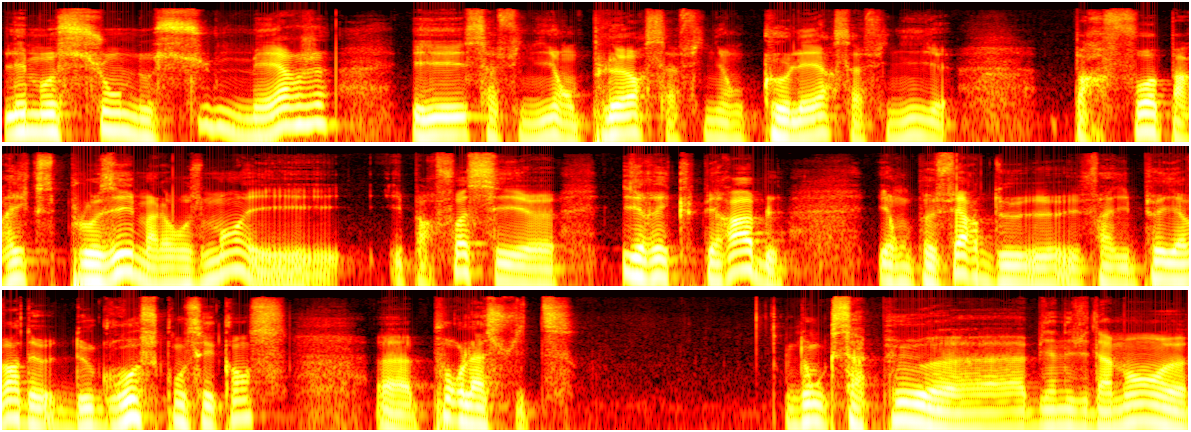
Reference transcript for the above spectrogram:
l'émotion nous submerge et ça finit en pleurs, ça finit en colère, ça finit parfois par exploser malheureusement et, et parfois c'est euh, irrécupérable et on peut faire de, enfin il peut y avoir de, grosses conséquences euh, pour la suite. Donc ça peut euh, bien évidemment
